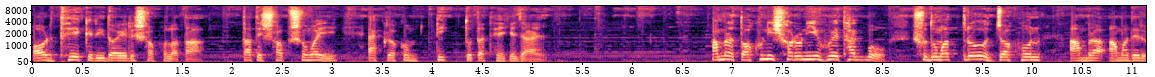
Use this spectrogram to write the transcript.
অর্ধেক হৃদয়ের সফলতা। তাতে সবসময়ই একরকম তিক্ততা থেকে যায়। আমরা তখনই স্মরণীয় হয়ে থাকব শুধুমাত্র যখন আমরা আমাদের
